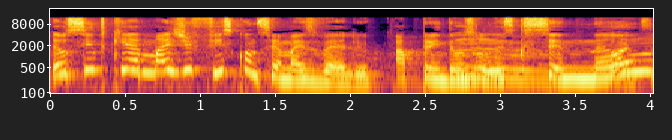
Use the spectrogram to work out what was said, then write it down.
Eu sinto que é mais difícil quando você é mais velho. Aprender uns hum, rolês que você não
